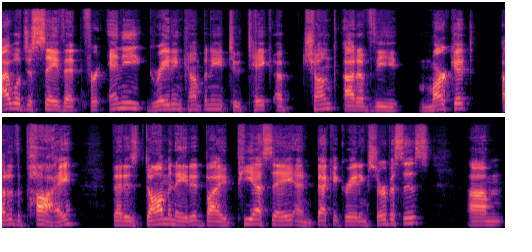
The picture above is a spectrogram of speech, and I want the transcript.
I will just say that for any grading company to take a chunk out of the market, out of the pie that is dominated by PSA and Beckett grading services, um,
